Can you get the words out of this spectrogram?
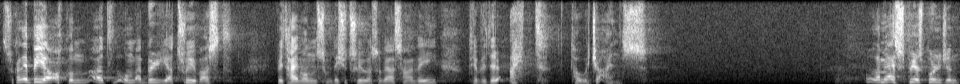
Så kan jeg be okken om å begynne å trivast vi tar imen som vi ikke tror så vi er sammen vi, til vi er eit, ta ikke ens. Og da må jeg spørre spørningen,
